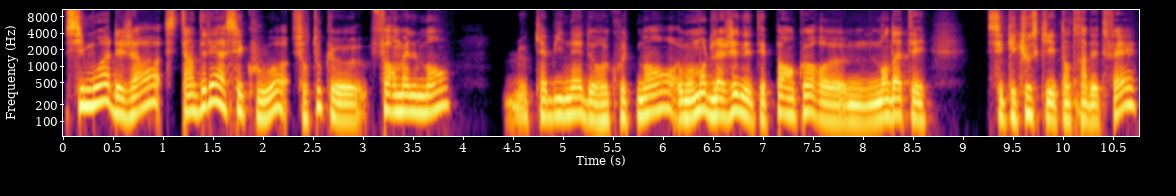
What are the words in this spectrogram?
Six mois déjà, c'est un délai assez court, surtout que formellement, le cabinet de recrutement, au moment de l'AG, n'était pas encore euh, mandaté. C'est quelque chose qui est en train d'être fait.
